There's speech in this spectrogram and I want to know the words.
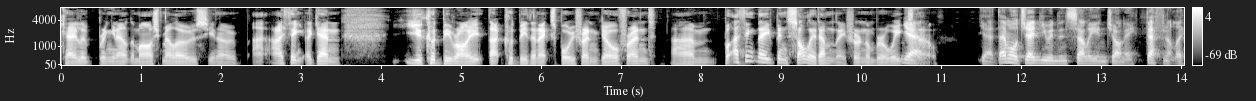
Caleb bringing out the marshmallows, you know, I, I think, again, you could be right. That could be the next boyfriend, girlfriend. Um, but I think they've been solid, haven't they, for a number of weeks Yeah. now? Yeah, they're more genuine than Sally and Johnny, definitely.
